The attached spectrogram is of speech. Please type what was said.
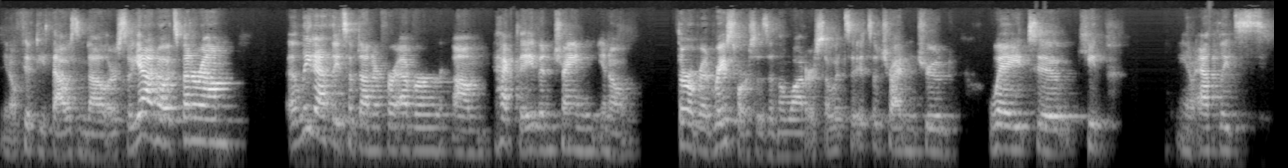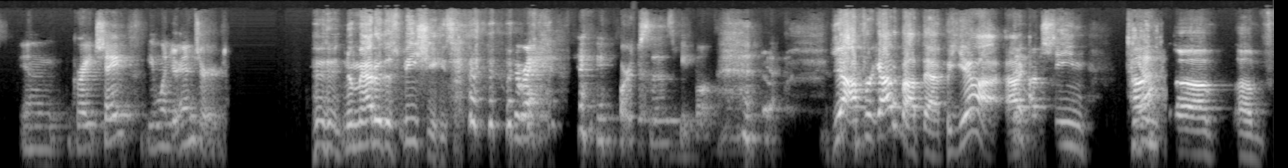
you know, $50,000. So yeah, no, it's been around. Elite athletes have done it forever. Um, heck, they even train, you know, thoroughbred racehorses in the water. So it's, it's a tried and true way to keep, you know, athletes in great shape even when you're injured. no matter the species. right. horses, people. Yeah. yeah. I forgot about that. But yeah, I, have seen tons yeah. of, of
